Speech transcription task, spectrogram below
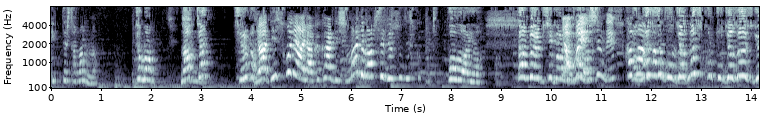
ittir tamam mı? Tamam. Ne yapacaksın? Çığır mı? Ya disco ne alaka kardeşim? Madem hapsediyorsun disco. Vallahi ya. Ben böyle bir şey görmedim. Ya Maya Ya şimdi Ya kapağını nasıl kapatsana. bulacağız? Nasıl kurtulacağız Özgü?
